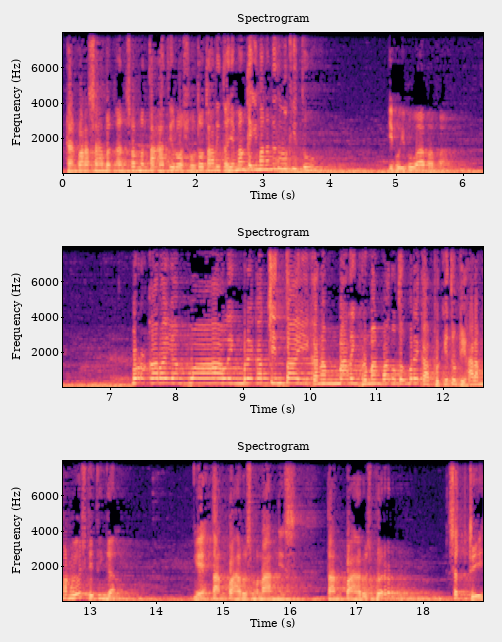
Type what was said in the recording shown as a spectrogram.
Dan para sahabat Ansor mentaati Rasul totalitas. Ya, memang keimanan itu begitu. Ibu-ibu, Bapak. Perkara yang paling mereka cintai karena paling bermanfaat untuk mereka begitu diharamkan wis ditinggal. Ya, tanpa harus menangis, tanpa harus bersedih,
